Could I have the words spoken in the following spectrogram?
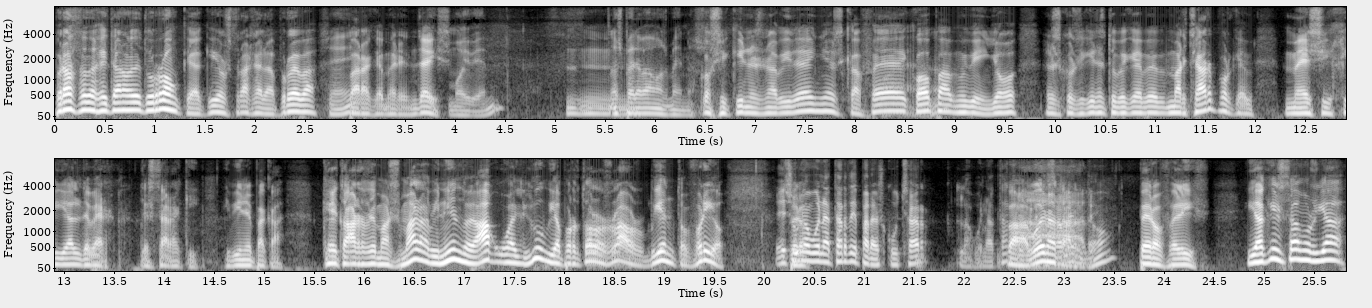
brazo de gitano de turrón, que aquí os traje la prueba Sí. para que merendéis. Muy bien. Mm, No esperábamos menos. Cosiquines navideños, café, copa, muy bien. Yo los cosiquines tuve que marchar porque me exigía el deber de estar aquí y vine para acá. Qué tarde más mala viniendo, agua y lluvia por todos los lados, viento, frío, Es Pero- una buena tarde para escuchar la buena tarde. Para buena tarde. pero feliz. Y aquí estamos ya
